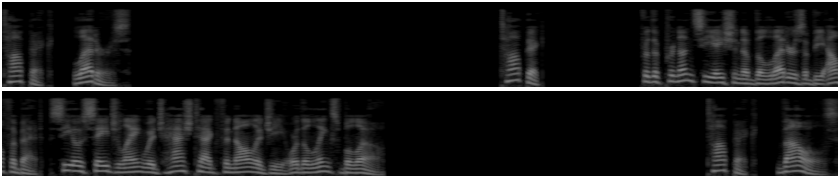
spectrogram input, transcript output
Topic: Letters. Topic: For the pronunciation of the letters of the alphabet, see Osage language hashtag phonology or the links below. Topic: Vowels.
